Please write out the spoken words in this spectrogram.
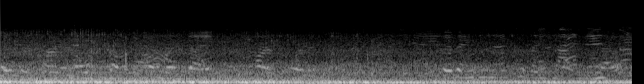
close and personal with something that looks like our tortoise. So thank you, Mitch, for bringing that to us.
